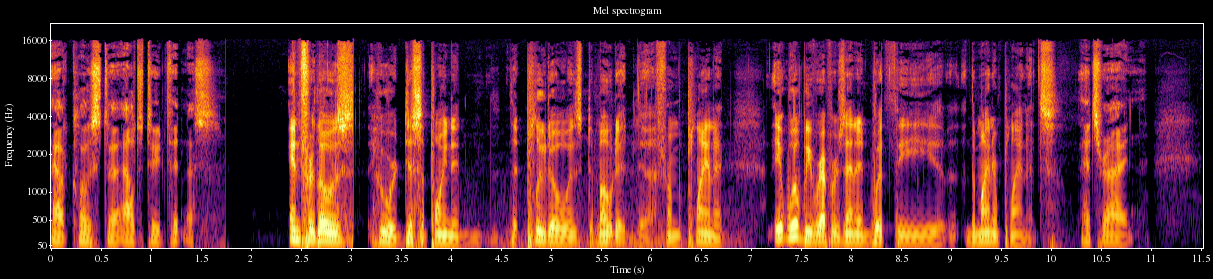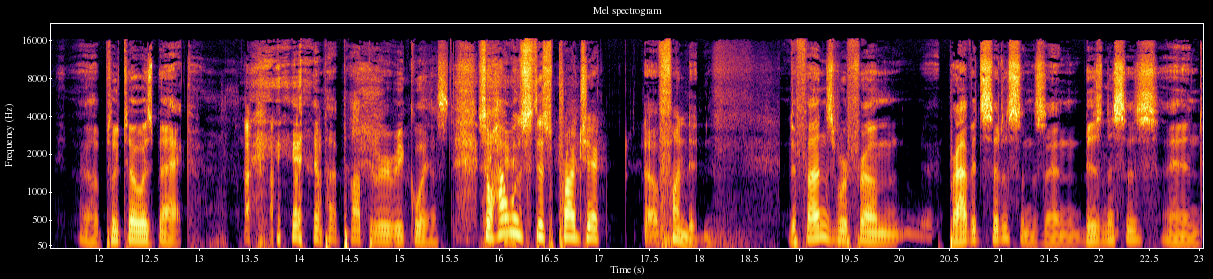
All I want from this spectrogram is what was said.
out close to altitude fitness. And for those who were disappointed that Pluto was demoted uh, from a planet, it will be represented with the the minor planets. That's right. Uh, Pluto is back by popular request. So, how was this project uh, funded? The funds were from private citizens and businesses, and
